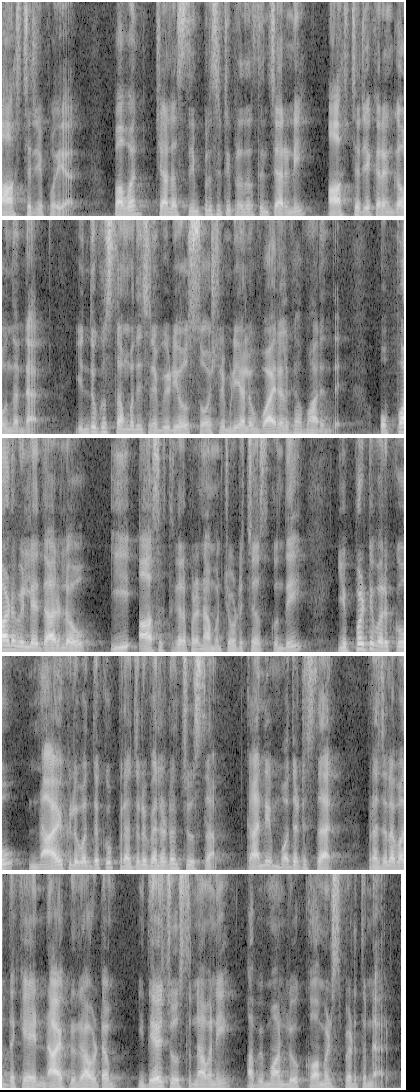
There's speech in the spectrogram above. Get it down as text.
ఆశ్చర్యపోయారు. పవన్ చాలా సింప్లిసిటీ ప్రదర్శించారని ఆశ్చర్యకరంగా ఉందన్నారు. ఇందుకు సంబంధించిన వీడియో సోషల్ మీడియాలో వైరల్గా మారింది. ఉప్పాడ వెళ్ళే దారిలో ఈ ఆసక్తికర పరిణామం చోటు చేసుకుంది. ఇప్పటి వరకు నాయకుల వద్దకు ప్రజలు వెళ్ళడం చూస్తాం. కానీ మొదటిసారి ప్రజల వద్దకే నాయకుడు రావటం ఇదే చూస్తున్నామని అభిమానులు కామెంట్స్ పెడుతున్నారు.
